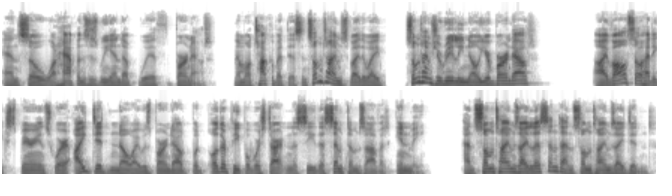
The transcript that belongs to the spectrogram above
And so what happens is we end up with burnout. And I'm going to talk about this. And sometimes, by the way, sometimes you really know you're burned out I've also had experience where I didn't know I was burned out, but other people were starting to see the symptoms of it in me. And sometimes I listened and sometimes I didn't.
